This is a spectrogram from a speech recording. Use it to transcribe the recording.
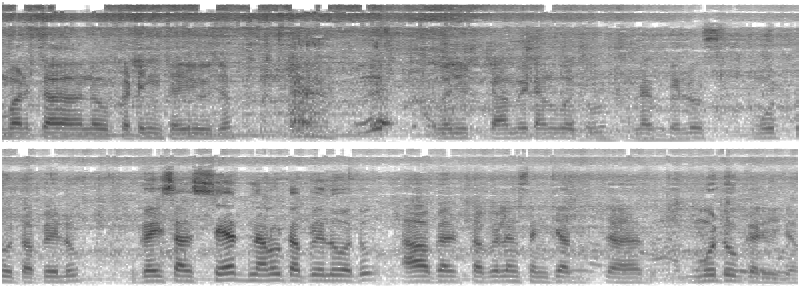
મરચાનું કટિંગ થઈ રહ્યું છે બધું ટામેટાનું હતું અને પેલું મોટું તપેલું. ગઈ સાલ સેજ નાનું તપેલું હતું. આ વખત તપેલાની સંખ્યા મોટું કરી છે.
